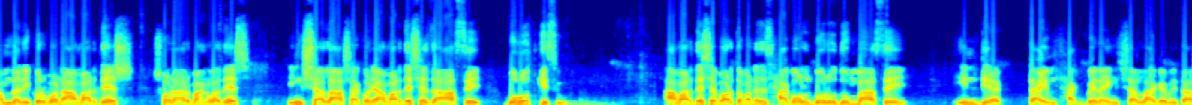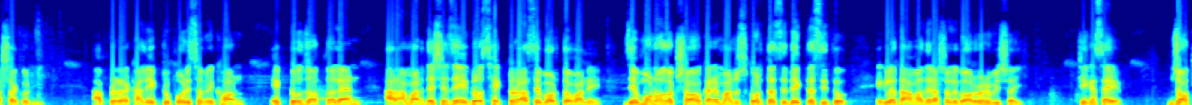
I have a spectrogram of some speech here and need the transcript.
আমদানি করব না। আমার দেশ, সোনার বাংলাদেশ ইনশাল্লাহ আশা করি আমার দেশে যা আছে, বহুত কিছু। আমার দেশে বর্তমানে ছাগল, গরু, দুম্বা আছে ইন্ডিয়া টাইম থাকবে না ইনশাল্লাহ আগামীতে আশা করি। আপনারা খালি একটু পরিশ্রমিক হন, একটু যত্ন নেন। আর আমার দেশে যে এগ্রো সেক্টর আছে বর্তমানে, যে মনোযোগ সহকারে মানুষ করতেছে, দেখতেছি তো এগুলো তো আমাদের আসলে গর্বের বিষয়, ঠিক আছে? যত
